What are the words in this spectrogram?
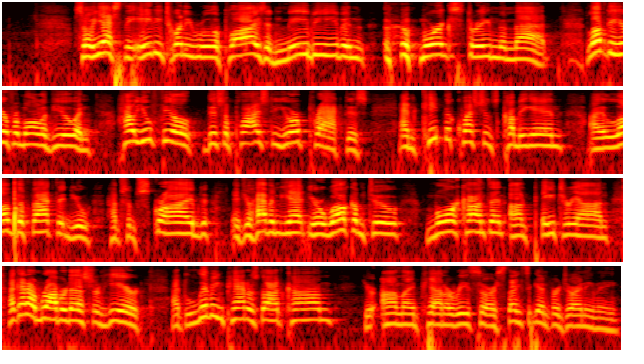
So, yes, the 80 20 rule applies, and maybe even more extreme than that. Love to hear from all of you and how you feel this applies to your practice. And keep the questions coming in. I love the fact that you have subscribed. If you haven't yet, you're welcome to. More content on Patreon. Again, I'm Robert Estrin here at livingpianos.com, your online piano resource. Thanks again for joining me.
